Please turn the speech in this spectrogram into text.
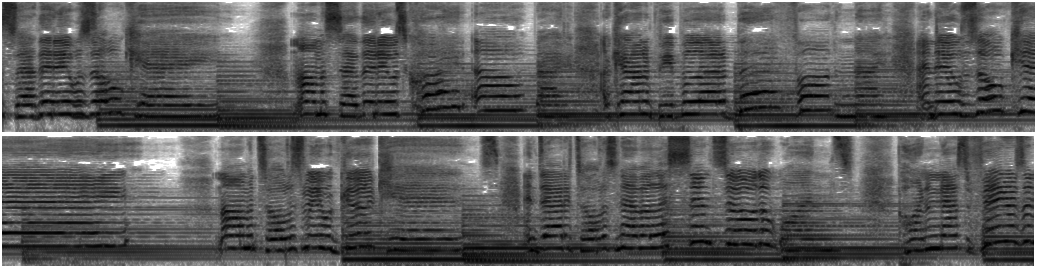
Mama said that it was okay. Mama said that it was quite alright. I counted people out of bed for the night, and it was okay. Mama told us we were good kids, and Daddy told us never listen to the ones pointing out the fingers.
